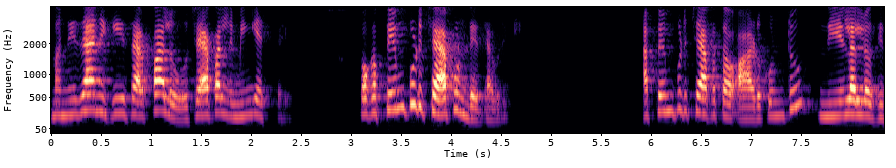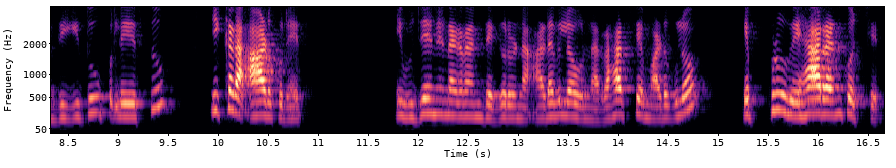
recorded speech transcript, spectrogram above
మన నిజానికి సర్పాలు చేపల్ని మింగేస్తాయి. ఒక పెంపుడు చేప ఉండేది ఆవిడికి. ఆ పెంపుడు చేపతో ఆడుకుంటూ నీళ్ళల్లోకి దిగుతూ లేస్తూ ఇక్కడ ఆడుకునేది. ఈ ఉజ్జయిని నగరానికి దగ్గరున్న అడవిలో ఉన్న రహస్యం అడుగులో ఎప్పుడూ విహారానికి వచ్చేది.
